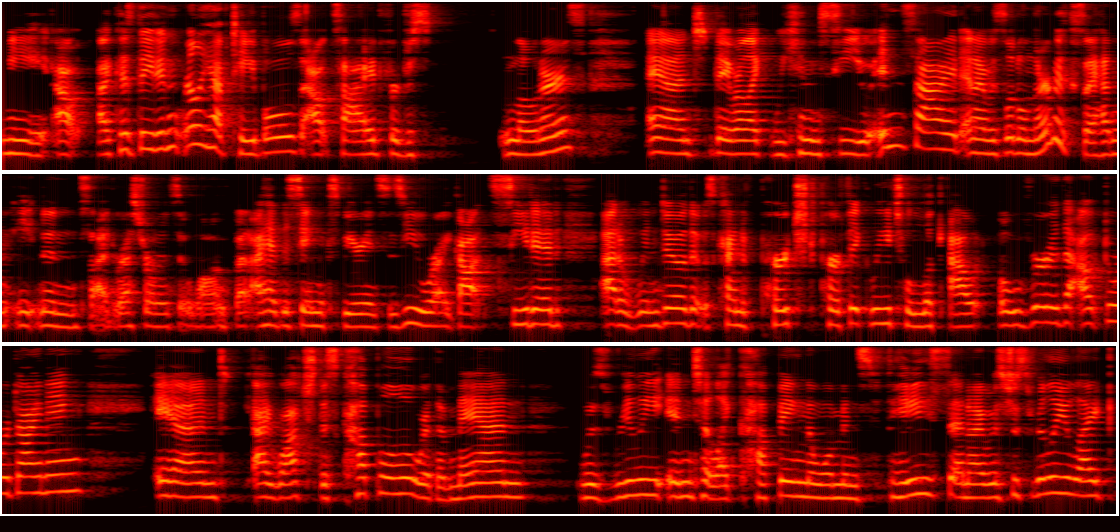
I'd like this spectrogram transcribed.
me out? Uh, because they didn't really have tables outside for just loners. And they were like, we can see you inside. And I was a little nervous because I hadn't eaten inside a restaurant in so long. But I had the same experience as you where I got seated at a window that was kind of perched perfectly to look out over the outdoor dining. And I watched this couple where the man was really into like cupping the woman's face. And I was just really like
